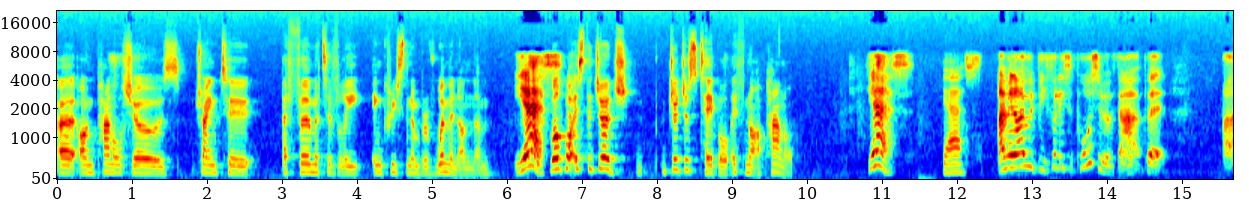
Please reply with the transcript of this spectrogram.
uh, on panel shows trying to affirmatively increase the number of women on them. Yes. Well, what is the judge judges table if not a panel? Yes. Yes. I mean, I would be fully supportive of that, but uh,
